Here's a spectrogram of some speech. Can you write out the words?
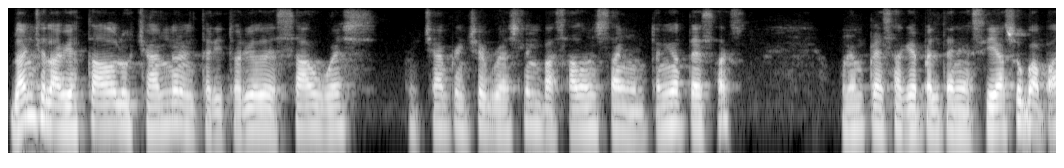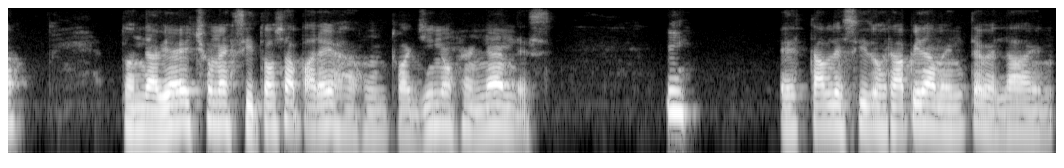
Blanchard había estado luchando en el territorio de Southwest Championship Wrestling basado en San Antonio, Texas, una empresa que pertenecía a su papá, donde había hecho una exitosa pareja junto a Gino Hernández y establecido rápidamente ¿verdad? en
